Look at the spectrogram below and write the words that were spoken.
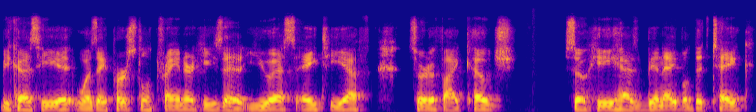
because he was a personal trainer. He's a USATF certified coach. So he has been able to take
